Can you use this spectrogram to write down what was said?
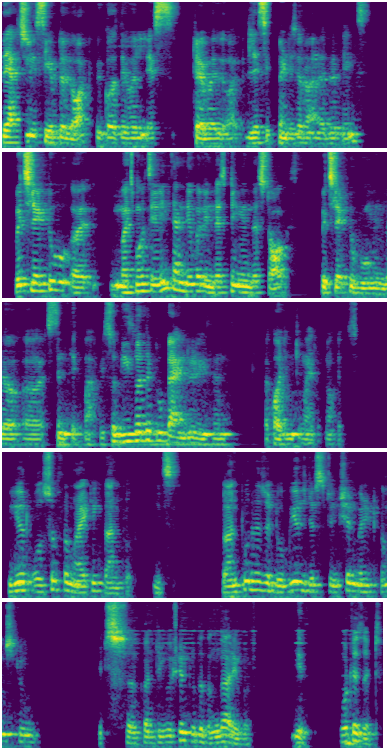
they actually saved a lot because there were less travel or less expenditure on other things, which led to uh, much more savings and they were investing in the stocks, which led to boom in the uh, synthetic market. So these were the two primary reasons, according to my knowledge. You're also from IIT Kanpur. Yes. Kanpur has a dubious distinction when it comes to its uh, contribution to the Ganga River. Yes. What is it?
